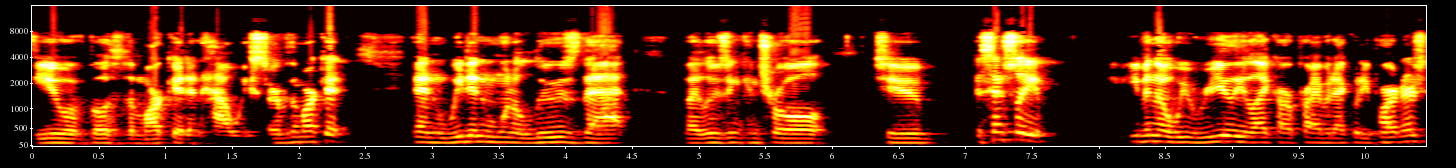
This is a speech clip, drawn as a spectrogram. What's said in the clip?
view of both the market and how we serve the market, and we didn't want to lose that by losing control to essentially, even though we really like our private equity partners,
